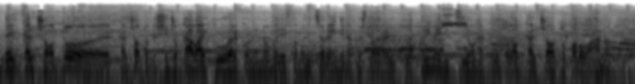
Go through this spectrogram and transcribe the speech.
del calciotto, eh, calciotto che si giocava al cover con il nome di Fabrizio Rendina, questa era la prima edizione appunto del calciotto padovano.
